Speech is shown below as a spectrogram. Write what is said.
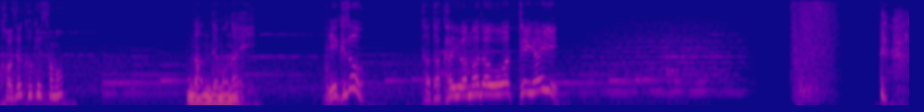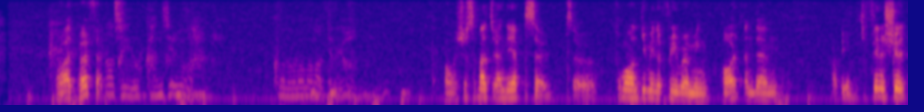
風影様？何でもない行くぞ戦いはまだ終わっていないー Alright, perfect. 悪意を感じるのはこのまま待ってろよ I was just about to end the episode, so come on, give me the free roaming part, and then I'll be able to finish it.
